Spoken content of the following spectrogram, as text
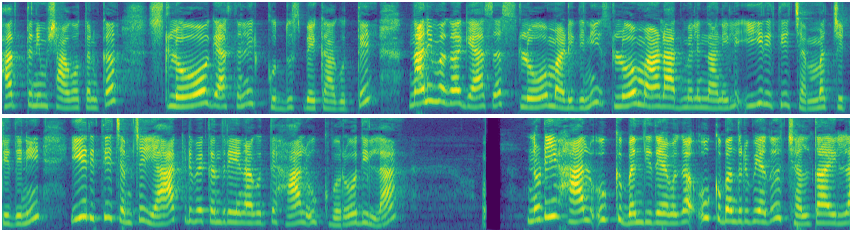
ಹತ್ತು ನಿಮಿಷ ಆಗೋ ತನಕ ಸ್ಲೋ ಗ್ಯಾಸ್ನಲ್ಲಿ ಕುದಿಸ್ಬೇಕಾಗುತ್ತೆ ನಾನಿವಾಗ ಗ್ಯಾಸ ಸ್ಲೋ ಮಾಡಿದ್ದೀನಿ. ಸ್ಲೋ ಮಾಡಾದಮೇಲೆ ನಾನಿಲ್ಲಿ ಈ ರೀತಿ ಚಮಚ ಇಟ್ಟಿದ್ದೀನಿ. ಈ ರೀತಿ ಚಮಚ ಯಾಕೆ ಇಡಬೇಕಂದ್ರೆ ಏನಾಗುತ್ತೆ? ಹಾಲು ಉಕ್ಕು ಬರೋದಿಲ್ಲ. ನೋಡಿ, ಹಾಲು ಉಕ್ಕು ಬಂದಿದೆ ಇವಾಗ ಉಕ್ಕು ಬಂದರೂ ಭೀ ಅದು ಚಲ್ತಾ ಇಲ್ಲ.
